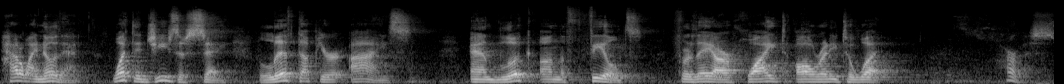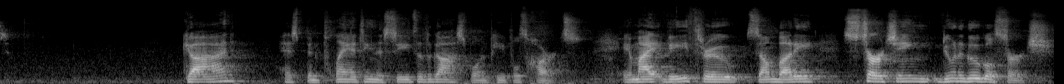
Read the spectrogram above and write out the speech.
How do I know that? What did Jesus say? Lift up your eyes and look on the fields, for they are white already to what? Harvest. God has been planting the seeds of the gospel in people's hearts. It might be through somebody searching, doing a Google search,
